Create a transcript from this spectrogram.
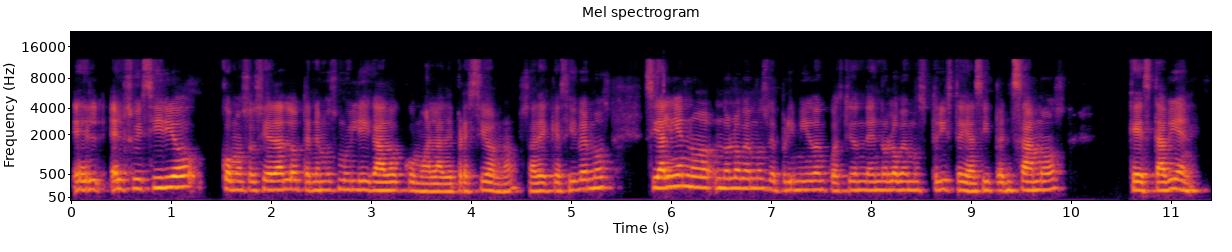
El, el suicidio como sociedad lo tenemos muy ligado como a la depresión, ¿no? O sea, de que si vemos, si alguien no, no lo vemos deprimido en cuestión de no lo vemos triste y así pensamos que está bien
